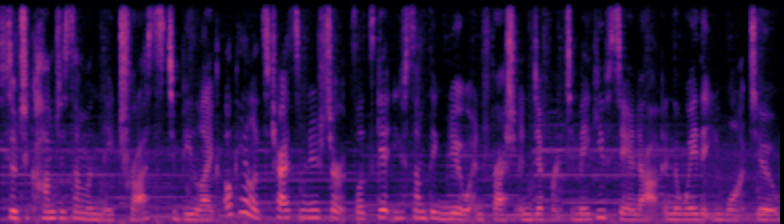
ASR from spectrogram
So to come to someone they trust, to be like, okay, let's try some new shirts, let's get you something new and fresh and different to make you stand out in the way that you want to.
